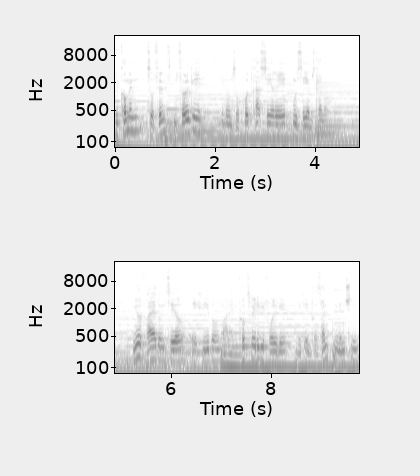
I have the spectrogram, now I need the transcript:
willkommen zur fünften Folge in unserer Podcast-Serie Museumskeller. Mir freut uns sehr, euch wieder mal eine kurzweilige Folge mit interessanten Menschen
